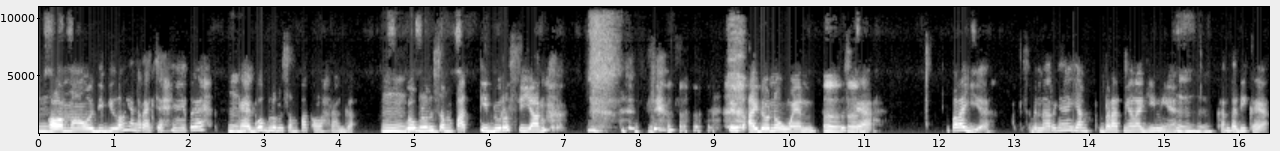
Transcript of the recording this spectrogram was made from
Hmm. Kalau mau dibilang yang recehnya itu ya, Hmm. kayak gue belum sempat olahraga. Hmm, Gue belum hmm. sempat tidur siang. Since I don't know when. Eh, Terus eh. kayak apa lagi ya? Sebenarnya yang beratnya lagi nih ya, Mm-mm. kan tadi kayak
